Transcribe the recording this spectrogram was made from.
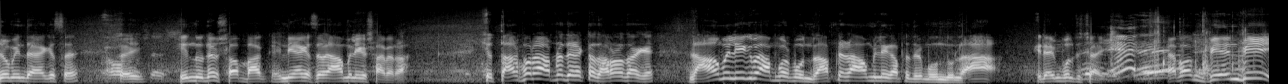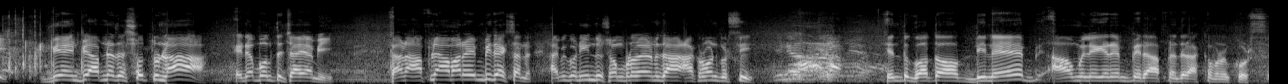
জমিন দেখা গেছে ওই হিন্দুদের সব ভাগ নিয়ে গেছে আওয়ামী লীগের সাহেবেরা। কিন্তু তারপরে আপনাদের একটা ধারণা থাকে যে আওয়ামী লীগ বা আমার বন্ধু আপনারা আওয়ামী লীগ আপনাদের বন্ধু না এটা আমি বলতে চাই। এবং বিএনপি বিএনপি আপনাদের শত্রু না এটা বলতে চাই আমি। কারণ আপনি আমার এমপি দেখছেন, আমি কোন হিন্দু সম্প্রদায়ের মধ্যে আক্রমণ করছি। কিন্তু গত দিনে আওয়ামী লীগের এমপিরা আপনাদের আক্রমণ করছে।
